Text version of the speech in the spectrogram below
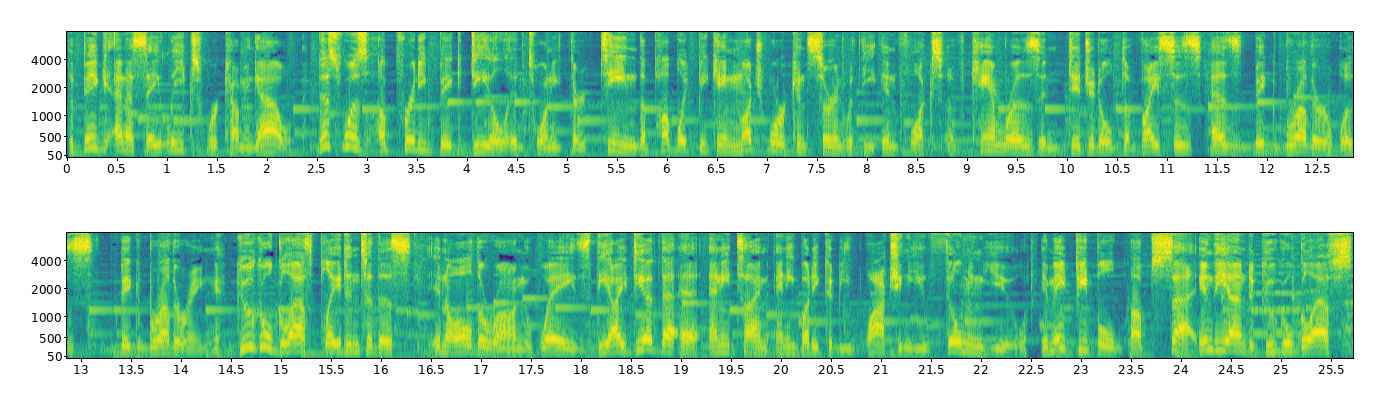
the big NSA leaks were coming out. This was a pretty big deal in 2013. The public became much more concerned with the influx of cameras and digital devices as Big Brother was big brothering. Google Glass played into this in all the wrong ways. The idea that at any time anybody could be watching you, filming you, it made people upset. In the end, Google Glass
